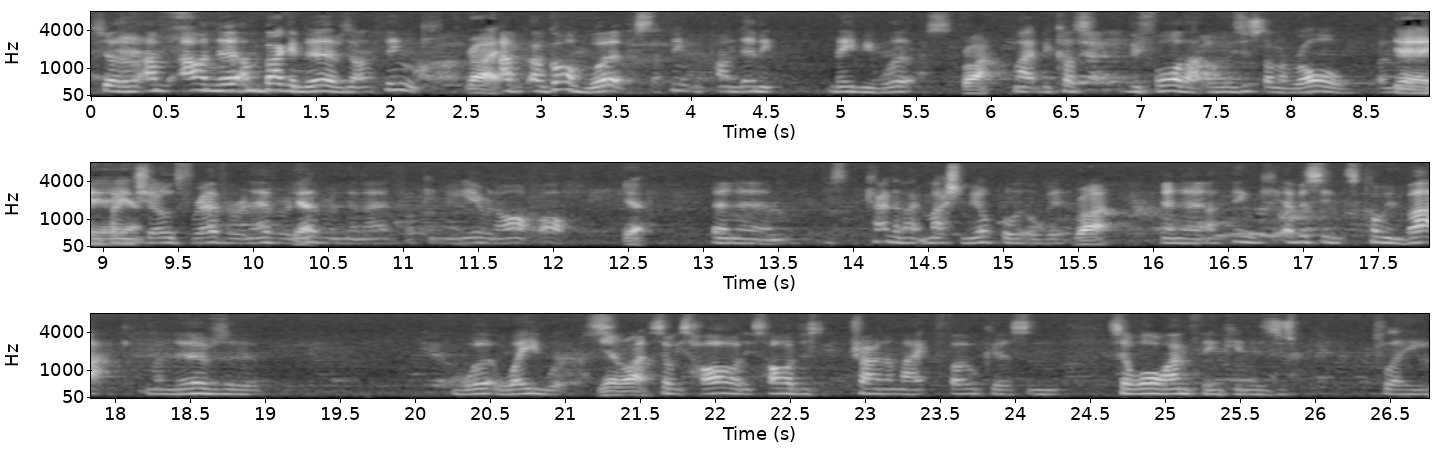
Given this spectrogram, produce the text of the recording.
so I'm, I'm, I'm bagging nerves. I think Right. I've, I've gotten worse. I think the pandemic made me worse. Right. Like because before that, I was just on a roll and Yeah, been yeah, playing yeah. shows forever and ever and Yeah. ever, and then I had fucking a year and a half off, Yeah. and um, just kind of like mashed me up a little bit. Right. And uh, I think ever since coming back, my nerves are wor- way worse. Yeah, right. So it's hard. It's hard just trying to like focus, and so all I'm thinking is just play,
